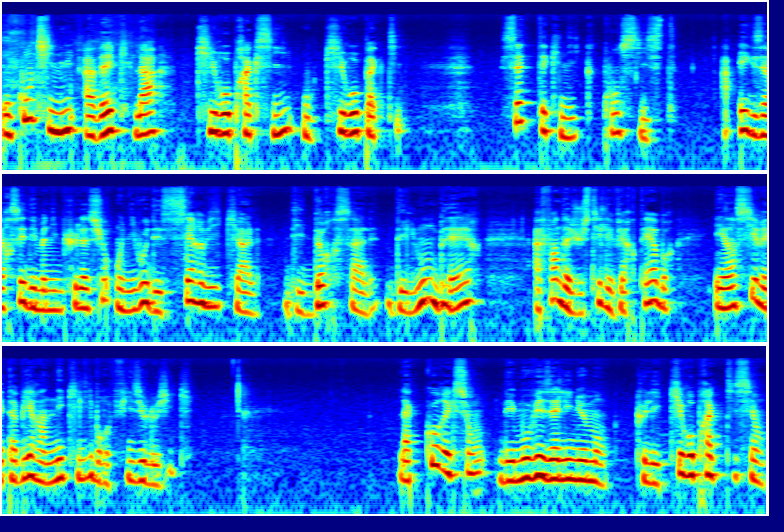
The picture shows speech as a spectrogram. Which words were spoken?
On continue avec la chiropraxie ou chiropactie. Cette technique consiste à exercer des manipulations au niveau des cervicales, des dorsales, des lombaires, afin d'ajuster les vertèbres et ainsi rétablir un équilibre physiologique. La correction des mauvais alignements que les chiropracticiens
